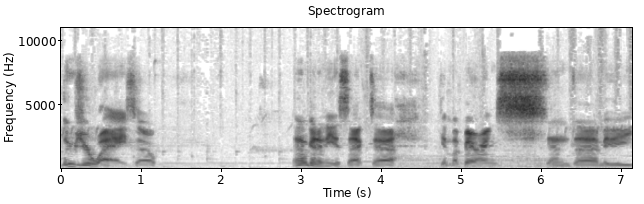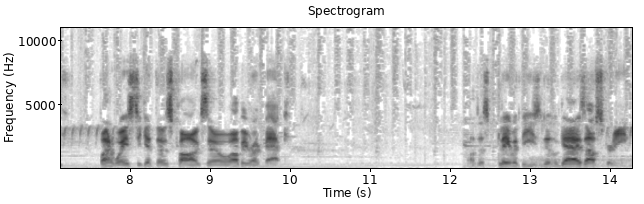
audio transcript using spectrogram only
lose your way, so I'm gonna need a sec to get my bearings and uh, maybe find ways to get those cogs, so I'll be right back. I'll just play with these little guys off screen.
